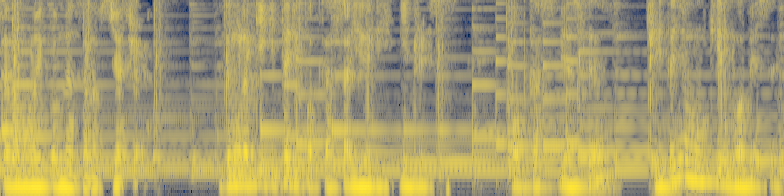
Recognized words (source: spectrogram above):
Assalamualaikum dan salam sejahtera. Ketemu lagi kita di podcast saya di Idris. Podcast biasa, ceritanya mungkin luar biasa.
